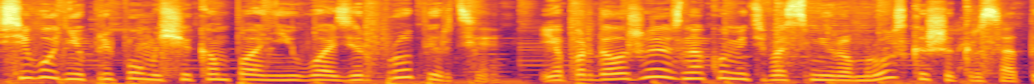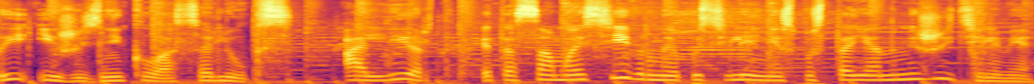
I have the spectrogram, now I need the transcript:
Сегодня при помощи компании Wiser Property я продолжаю знакомить вас с миром роскоши, красоты и жизни класса люкс. Алерт – это самое северное поселение с постоянными жителями.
